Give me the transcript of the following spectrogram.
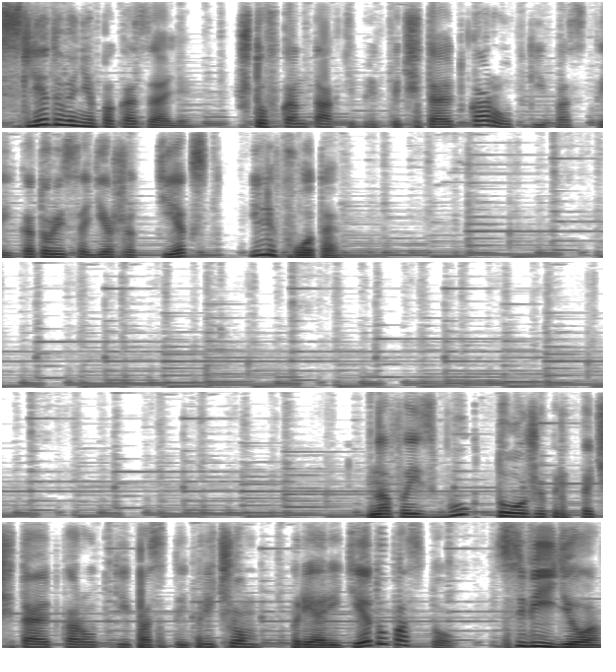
Исследования показали, что ВКонтакте предпочитают короткие посты, которые содержат текст или фото. На Facebook тоже предпочитают короткие посты, причем приоритет у постов с видео.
